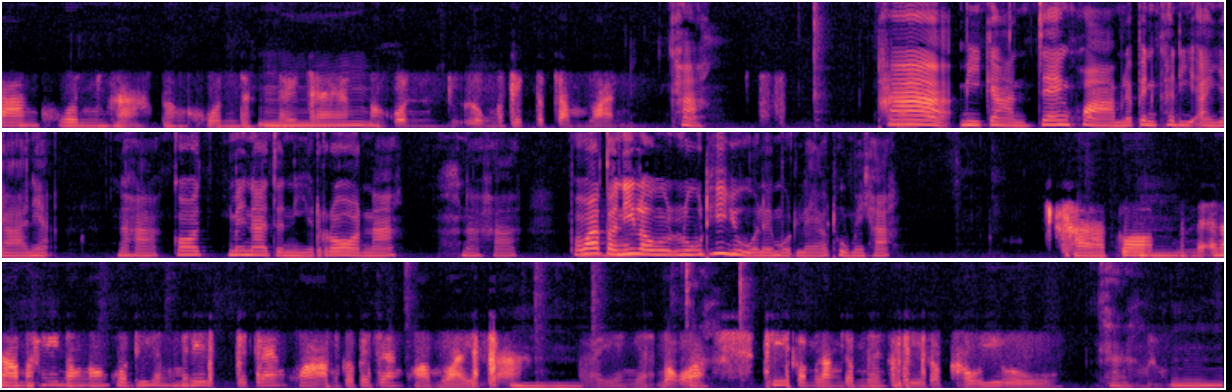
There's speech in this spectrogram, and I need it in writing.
บางคนค่ะ บางคนอืมได้แจ้งบางคนลงบันทึกประจำวันค่ะ ถ้ามีการแจ้งความและเป็นคดีอาญาเนี่ยนะคะ ก็ไม่น่าจะหนีรอดนะนะคะ เพราะว่าตอนนี้เรารู้ที่อยู่อะไรหมดแล้วถูกไหมคะค่ะ ก็อืมแนะนำมาให้น้องๆคนที่ยังไม่ได้ไปแจ้งความก็ไปแจ้งความไว้ซะอืมอะไรอย่างเงี้ย บอกว่าพี่กำลังดำเนินคดีกับเขาอยู่ค่ะ อืม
